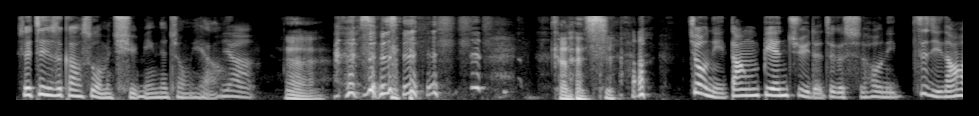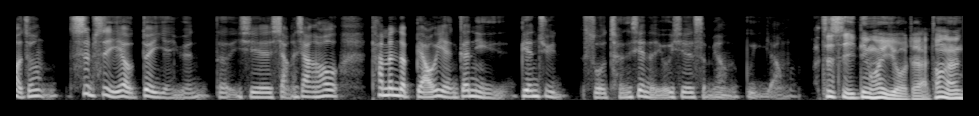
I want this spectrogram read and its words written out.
所以这就是告诉我们取名的重要。Yeah. 嗯，是不是？可能是。就你当编剧的这个时候，你自己脑海中是不是也有对演员的一些想象？然后他们的表演跟你编剧所呈现的有一些什么样的不一样吗？这是一定会有的。通常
